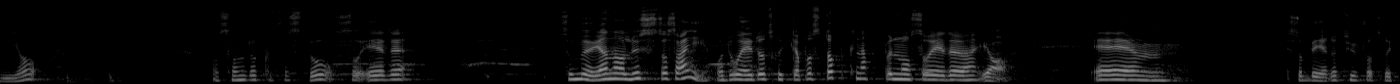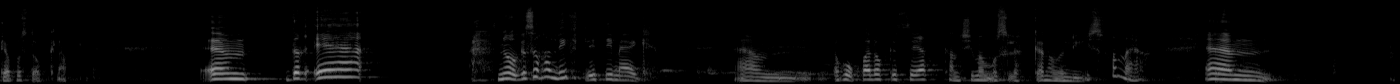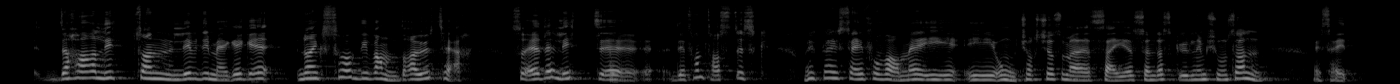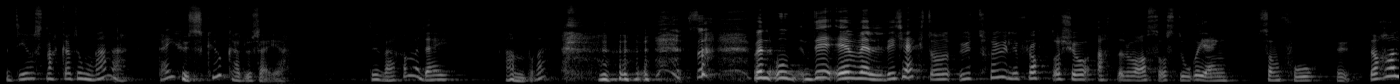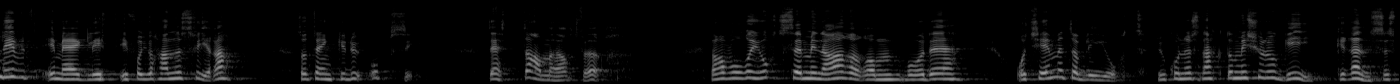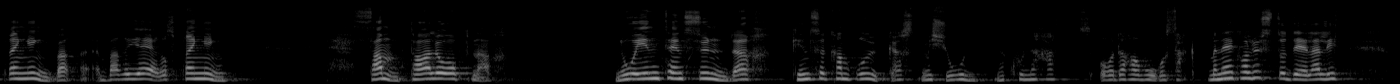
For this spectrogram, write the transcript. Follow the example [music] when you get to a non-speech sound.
Ja. Og som dere forstår, så er det så mye han har lyst til å si. Og da er det å trykke på stopp-knappen, og så er det Ja. Eh, så Berit hun får trykke på stopp-knappen. Eh, det er noe som har levd litt i meg. Um, jeg håper dere ser Kanskje vi må slukke noen lys framme her. Um, det har litt sånn levd i meg. Jeg er, når jeg så de vandre ut her, så er det litt eh, Det er fantastisk. Og Jeg pleier å si for å være med i, i ungkirka, som jeg sier, søndagsskolen i Misjonssalen Jeg sier de å snakke til ungene, de husker jo hva du sier. Det er verre med de andre. [laughs] så, men det er veldig kjekt og utrolig flott å se at det var så stor gjeng som for ut. Det har levd i meg litt fra Johannes 4. Så tenker du oppsi, dette har vi hørt før. Det har vært gjort seminarer om både og kommer til å bli gjort. Du kunne snakket om mykologi, grensesprenging, bar barrieresprenging, samtaleåpner, noe inn til en synder, hvem som kan brukes, misjon. Vi kunne hatt, og det har vært sagt. Men jeg har lyst til å dele litt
